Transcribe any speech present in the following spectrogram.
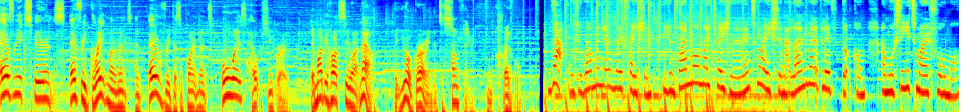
Every experience, every great moment, and every disappointment always helps you grow. It might be hard to see right now, but you're growing into something incredible. That was your one minute of motivation. You can find more motivation and inspiration at learndeveloplive.com and we'll see you tomorrow for more.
